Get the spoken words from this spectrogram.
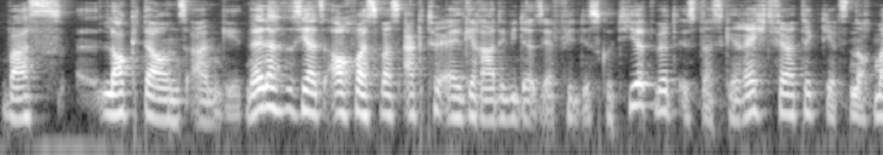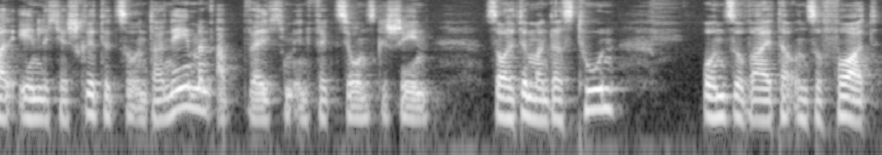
was Lockdowns angeht. Ne, das ist jetzt auch was, was aktuell gerade wieder sehr viel diskutiert wird. Ist das gerechtfertigt, jetzt nochmal ähnliche Schritte zu unternehmen? Ab welchem Infektionsgeschehen sollte man das tun? Und so weiter und so fort.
